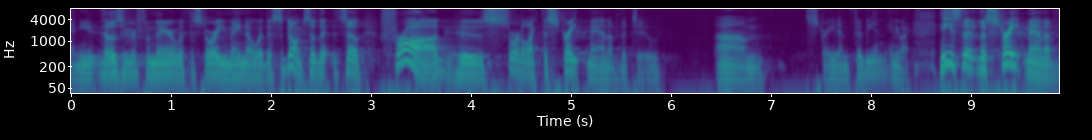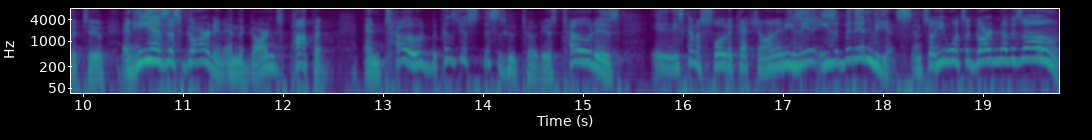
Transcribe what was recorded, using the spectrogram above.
And you, those of you familiar with the story, you may know where this is going. So, the, so Frog, who's sort of like the straight man of the two, um, straight amphibian? Anyway, he's the, the straight man of the two, and he has this garden, and the garden's popping. And Toad, because just this is who Toad is, Toad is he's kind of slow to catch on, and he's, he's a bit envious, and so he wants a garden of his own.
